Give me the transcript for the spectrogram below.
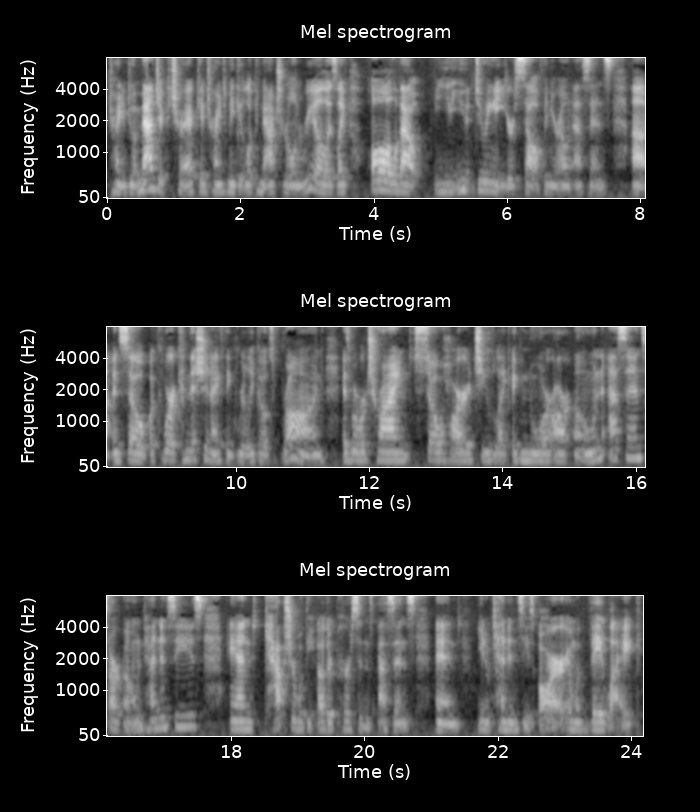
trying to do a magic trick and trying to make it look natural and real, is like all about you, you doing it yourself in your own essence. Um, and so, uh, where a commission I think really goes wrong is where we're trying so hard to like ignore our own essence, our own tendencies, and capture what the other person's essence and you know tendencies are and what they like.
